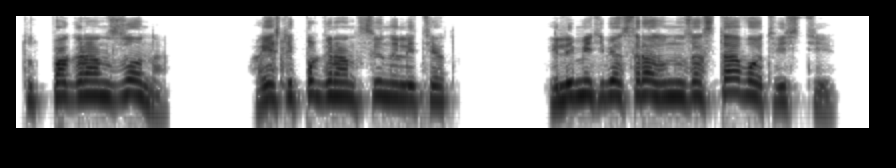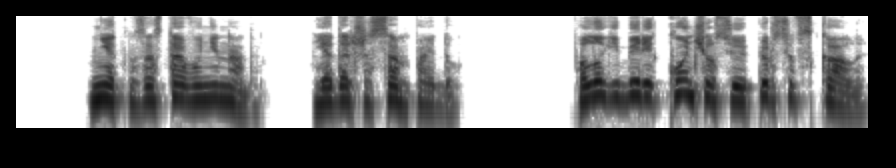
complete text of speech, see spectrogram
Тут погранзона. А если погранцы налетят? Или мне тебя сразу на заставу отвезти? Нет, на заставу не надо. Я дальше сам пойду. Пологий берег кончился и уперся в скалы.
